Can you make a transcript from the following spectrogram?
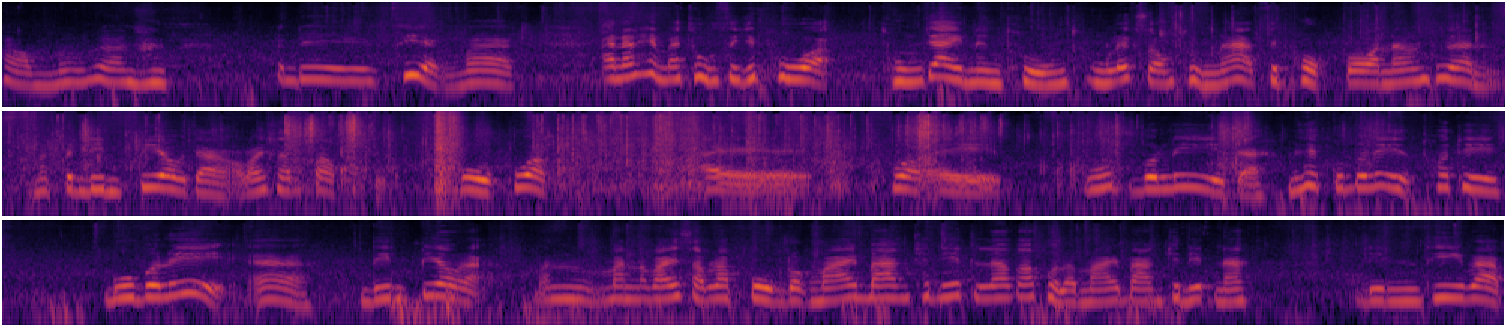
หอมเพื่อนๆอันดีเถียงมาก อันนั้นเห็นไหมถุงสีชมพูอะ ถุงใหญ่หนึ่งถุง ถุงเล็กสองถุงนะสิบหกปอนด์นะเพื่อนมันเป็นดินเปรี้ยวจะเอาไว้สำหรับปลูกพวกไอ้พวกไอ้กูดเบอร์รี่จ้ะไม่ใช่กูดเบอร์รี่โทษทีบลูเบอร์รี่อ่าดินเปรี้ยวน่ะ มันมันเอาไว้สำหรับปลูกดอกไม้บางชนิด แล้วก็ผลไม้บางชนิดนะ ดินที่แบบ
